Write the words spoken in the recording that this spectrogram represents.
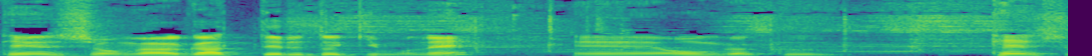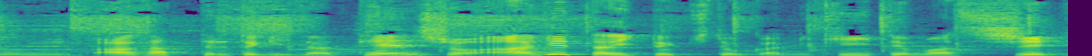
テンションが上がってる時もね、えー音楽、テンション上がってる時、だテンション上げたい時とかに聞いてますし、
